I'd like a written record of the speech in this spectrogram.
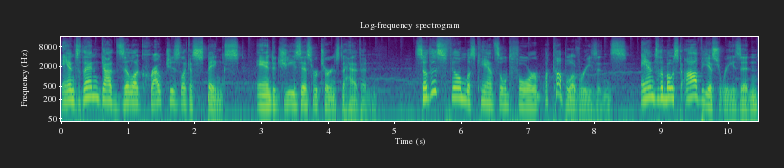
And then Godzilla crouches like a sphinx, and Jesus returns to heaven. So this film was cancelled for a couple of reasons. And the most obvious reason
